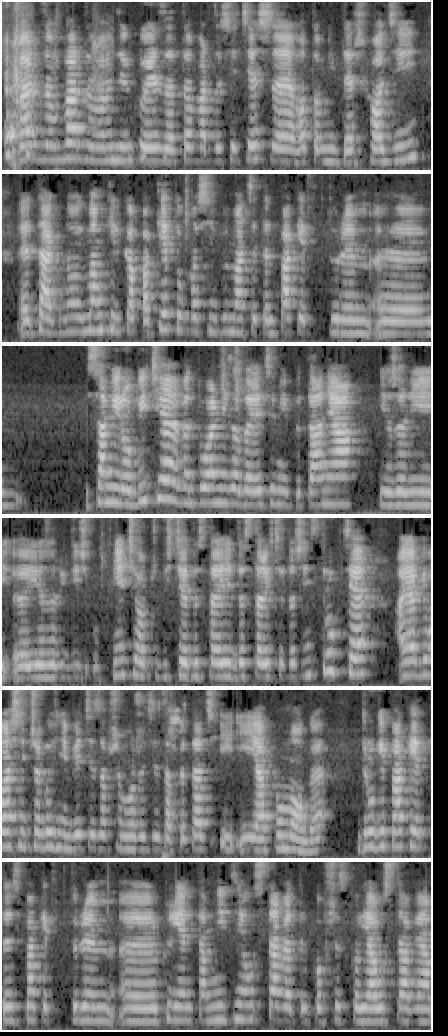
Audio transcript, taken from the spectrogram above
Bardzo, bardzo Wam dziękuję za to, bardzo się cieszę, o to mi też chodzi. Tak, no mam kilka pakietów, właśnie Wy macie ten pakiet, w którym sami robicie, ewentualnie zadajecie mi pytania, jeżeli, e, jeżeli gdzieś utkniecie. Oczywiście dostali, dostaliście też instrukcje, a jak właśnie czegoś nie wiecie, zawsze możecie zapytać i, i ja pomogę. Drugi pakiet to jest pakiet, w którym e, klient tam nic nie ustawia, tylko wszystko ja ustawiam,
